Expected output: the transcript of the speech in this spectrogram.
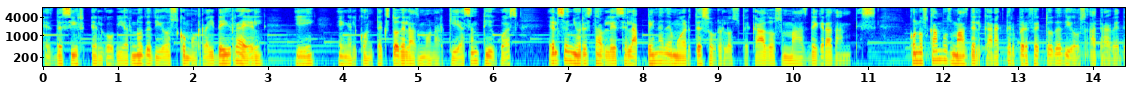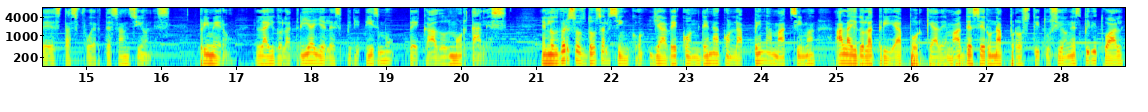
es decir, el gobierno de Dios como rey de Israel, y en el contexto de las monarquías antiguas, el Señor establece la pena de muerte sobre los pecados más degradantes. Conozcamos más del carácter perfecto de Dios a través de estas fuertes sanciones. Primero, la idolatría y el espiritismo, pecados mortales. En los versos 2 al 5, Yahvé condena con la pena máxima a la idolatría porque además de ser una prostitución espiritual,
